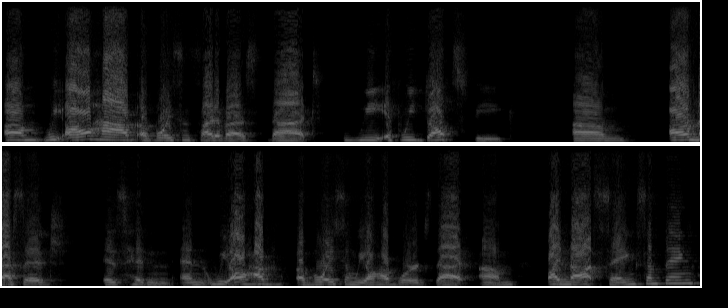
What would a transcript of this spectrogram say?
um, we all have a voice inside of us that we, if we don't speak, um, our message is hidden. And we all have a voice and we all have words that um, by not saying something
